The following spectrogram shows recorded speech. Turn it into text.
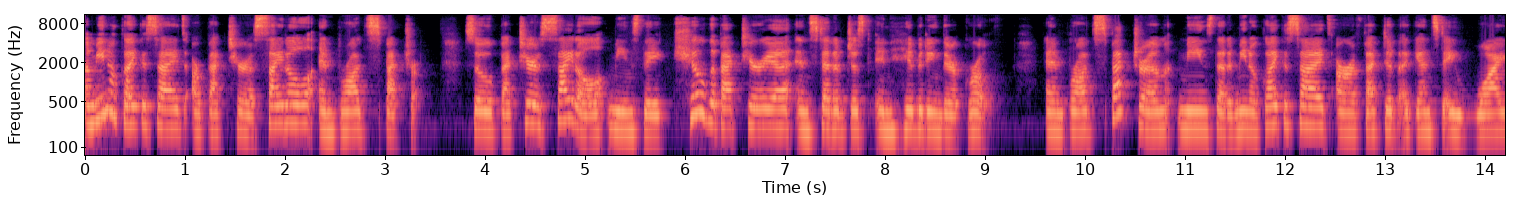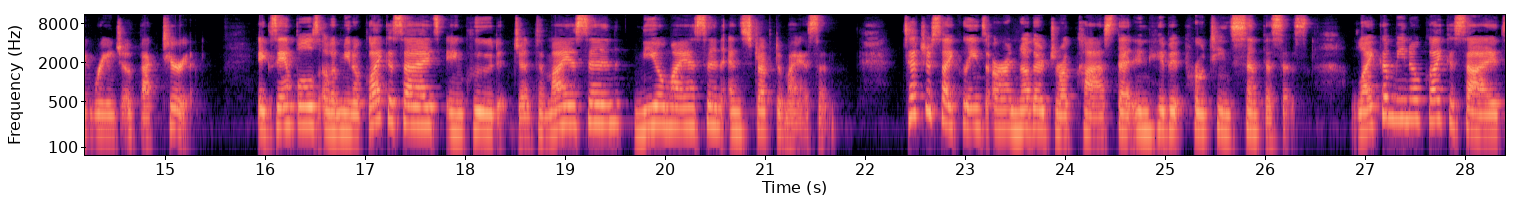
Aminoglycosides are bactericidal and broad spectrum. So, bactericidal means they kill the bacteria instead of just inhibiting their growth. And broad spectrum means that aminoglycosides are effective against a wide range of bacteria. Examples of aminoglycosides include gentamicin, neomycin, and streptomycin. Tetracyclines are another drug class that inhibit protein synthesis. Like aminoglycosides,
